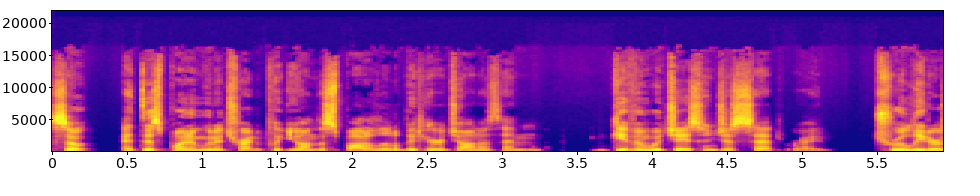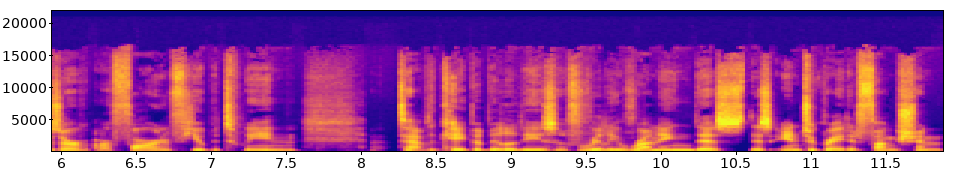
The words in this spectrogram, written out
So at this point, I'm going to try to put you on the spot a little bit here, Jonathan. Given what Jason just said, right? True leaders are, are far and few between to have the capabilities of really running this this integrated function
